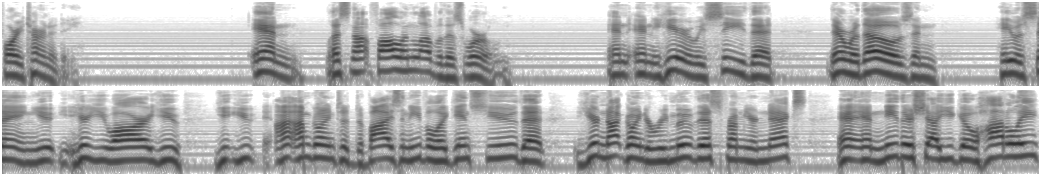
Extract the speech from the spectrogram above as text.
for eternity. And let's not fall in love with this world. And, and here we see that there were those, and he was saying, you, Here you are, you, you, you, I, am going to devise an evil against you that you're not going to remove this from your necks, and, and neither shall you go haughtily,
